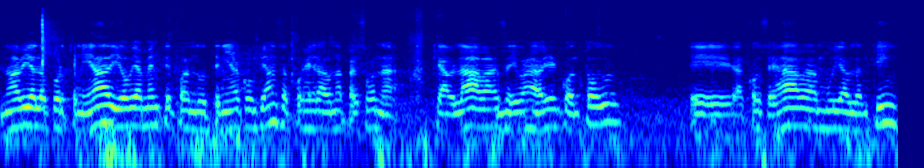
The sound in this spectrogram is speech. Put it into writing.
no había la oportunidad y obviamente cuando tenía confianza pues era una persona que hablaba, se iba bien con todos, eh, aconsejaba, muy hablantín.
